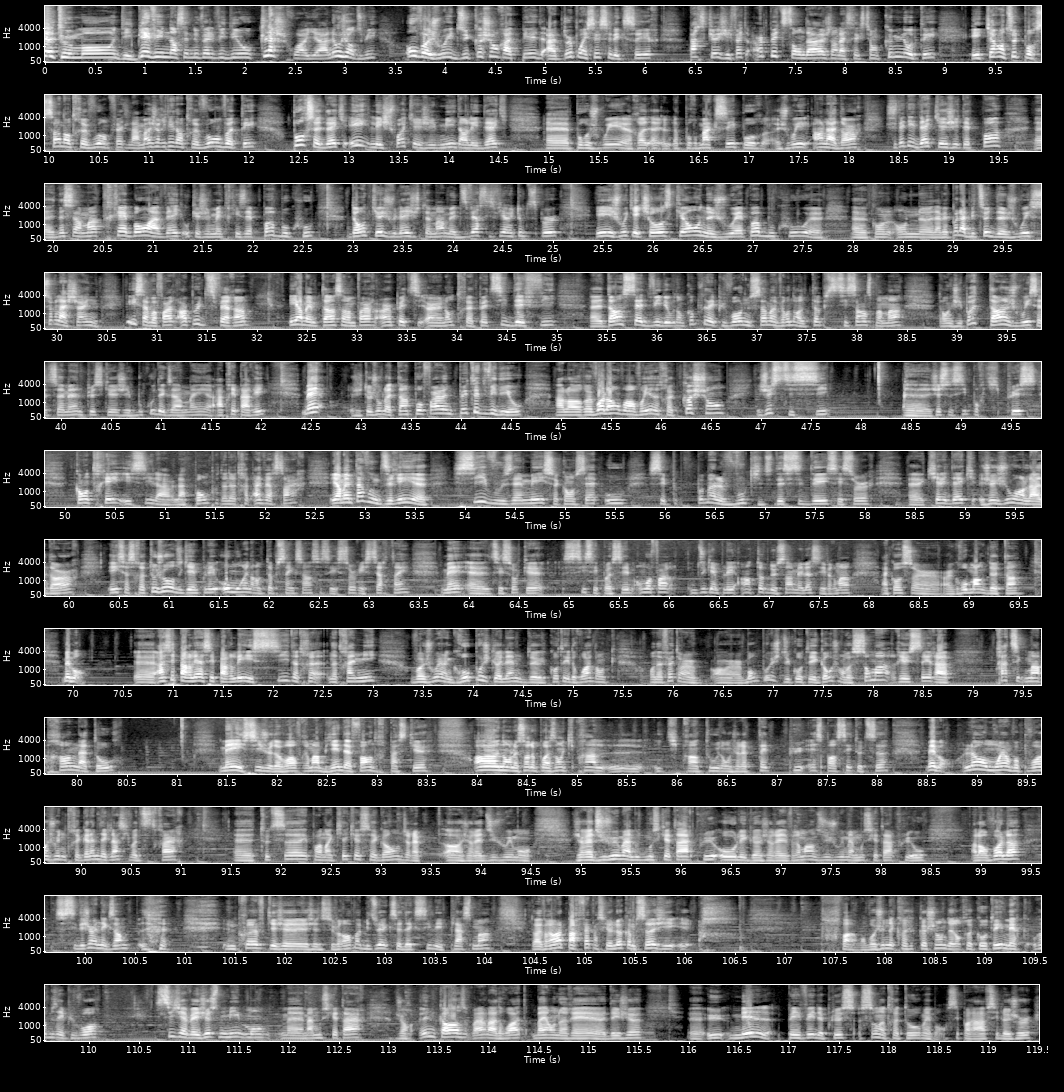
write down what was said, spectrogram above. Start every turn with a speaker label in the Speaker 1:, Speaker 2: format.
Speaker 1: Salut tout le monde et bienvenue dans cette nouvelle vidéo Clash Royale. Aujourd'hui, on va jouer du cochon rapide à 2.6 élixir parce que j'ai fait un petit sondage dans la section communauté et 48% d'entre vous, en fait, la majorité d'entre vous ont voté pour ce deck et les choix que j'ai mis dans les decks euh, pour jouer, euh, euh, pour maxer, pour jouer en ladder, c'était des decks que j'étais pas nécessairement très bon avec ou que je ne maîtrisais pas beaucoup. Donc, je voulais justement me diversifier un tout petit peu et jouer quelque chose qu'on ne jouait pas beaucoup, qu'on n'avait pas l'habitude de jouer sur la chaîne et ça va faire un peu différent et en même temps ça va me faire un, petit, un autre petit défi euh, dans cette vidéo. Donc comme vous avez pu voir, nous sommes environ dans le top 600 en ce moment. Donc j'ai pas de temps à jouer cette semaine puisque j'ai beaucoup d'examens à préparer. Mais j'ai toujours le temps pour faire une petite vidéo. Alors euh, voilà, on va envoyer notre cochon juste ici. Euh, juste ici pour qu'il puisse contrer ici la, pompe de notre adversaire. Et en même temps, vous me direz euh, si vous aimez ce concept ou c'est pas mal vous qui décidez, c'est sûr, euh, quel deck je joue en ladder. Et ça sera toujours du gameplay au moins dans le top 500, ça c'est sûr et certain. Mais c'est sûr que si c'est possible, on va faire du gameplay en top 200. Mais là, c'est vraiment à cause d'un gros manque de temps. Mais bon, euh, assez parlé, assez parlé. Ici, notre, ami va jouer un gros push golem de côté droit. Donc, on a fait un, bon push du côté gauche. On va sûrement réussir à pratiquement prendre la tour. Mais ici, je vais devoir vraiment bien défendre parce que... Oh non, le sort de poison qui prend, qui prend tout. Donc, j'aurais peut-être pu espacer tout ça. Mais bon, là, au moins, on va pouvoir jouer notre golem de glace qui va distraire euh, tout ça pendant quelques secondes. J'aurais oh, j'aurais dû jouer mon... J'aurais dû jouer ma mousquetaire plus haut, les gars. J'aurais vraiment dû jouer ma mousquetaire plus haut. Alors voilà, c'est déjà un exemple, une preuve que je, ne suis vraiment pas habitué avec ce deck-ci. Les placements doivent vraiment être parfaits parce que là, comme ça, j'ai... Ah, on va jouer le cochon de l'autre côté, mais comme vous avez pu voir, si j'avais juste mis mon, ma, mousquetaire, genre une case vers la droite, ben on aurait euh, déjà euh, eu 1000 PV de plus sur notre tour. Mais bon, c'est pas grave, c'est le jeu.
